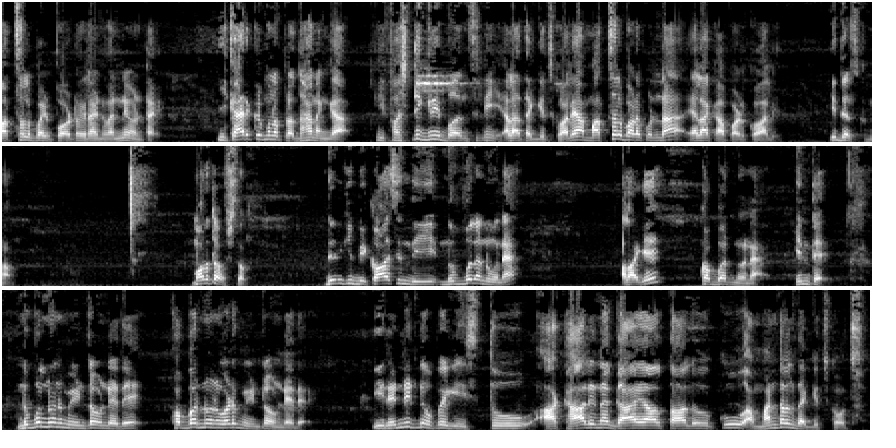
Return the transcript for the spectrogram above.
మచ్చలు పడిపోవటం ఇలాంటివన్నీ ఉంటాయి. ఈ కార్యక్రమంలో ప్రధానంగా ఈ ఫస్ట్ డిగ్రీ బర్న్స్ని ఎలా తగ్గించుకోవాలి? ఆ మచ్చలు పడకుండా ఎలా కాపాడుకోవాలి? ఇది తెలుసుకుందాం. మొదట ఔషధం దీనికి మీకు కావాల్సింది నువ్వుల నూనె అలాగే కొబ్బరి నూనె. ఇంతే. నువ్వుల నూనె మీ ఇంట్లో ఉండేదే కొబ్బరి నూనె కూడా మీ ఇంట్లో ఉండేదే. ఈ రెండింటిని ఉపయోగిస్తూ ఆ కాలిన గాయాల తాలూకు ఆ మంటలను తగ్గించుకోవచ్చు.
